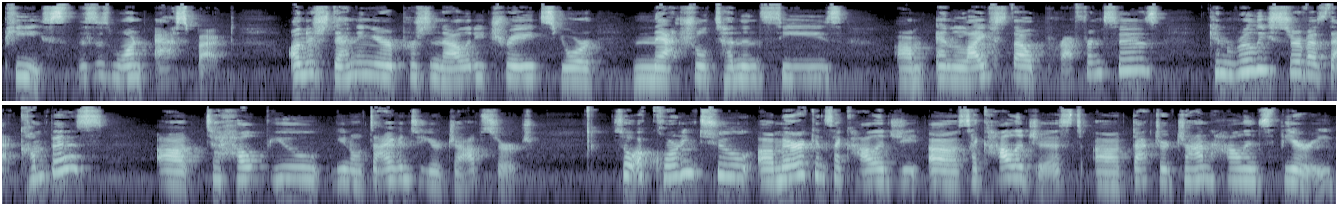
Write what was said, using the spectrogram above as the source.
piece. This is one aspect. Understanding your personality traits, your natural tendencies, um, and lifestyle preferences can really serve as that compass uh, to help you, you know, dive into your job search. So, according to American psychology uh, psychologist uh, Dr. John Holland's theory,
